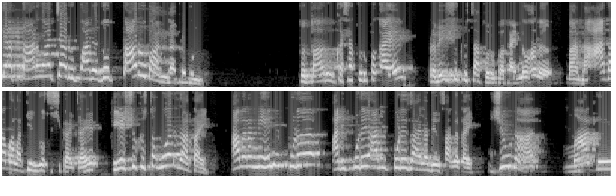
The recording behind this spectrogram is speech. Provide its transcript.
त्या तारवाच्या रूपाने जो तारू बांधला प्रभू. तो तारू कशाचं रूपक आहे? प्रभू येशू ख्रिस्ताचं रूपक आहे. नोहानं बांधला. आज आम्हाला तीन गोष्ट शिकायची आहे. की येशू ख्रिस्त वर जात आहे. आम्हाला नेहमी पुढं आणि पुढे आणि पुढे जायला देव सांगत आहे. जीवनात मागे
